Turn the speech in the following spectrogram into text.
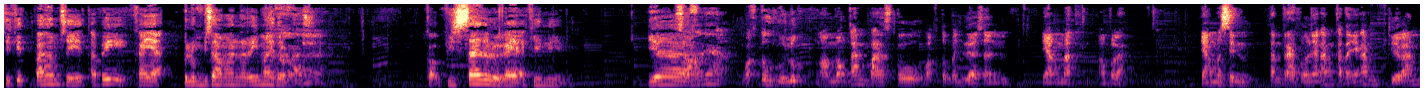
sedikit paham sih tapi kayak belum bisa menerima itu mas. Ah, kok bisa itu loh kayak gini? Ya. Soalnya waktu Huluk ngomong kan pas tuh waktu penjelasan yang ma- apa lah? Yang mesin time travelnya kan katanya kan dia kan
